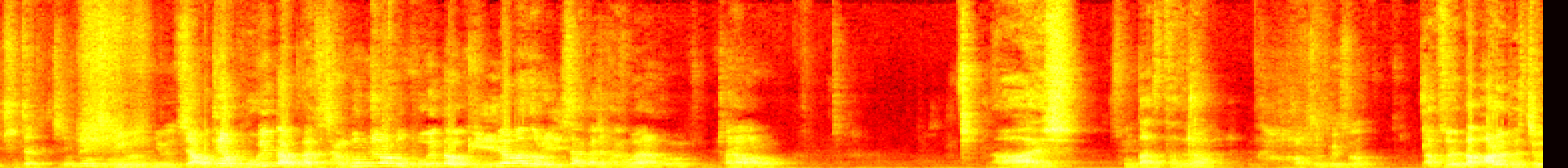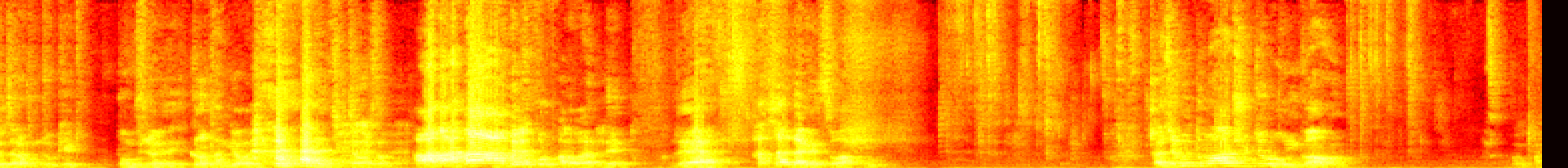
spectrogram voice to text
진짜 찐팬심이거든요. 진짜 어떻게 하면 보겠다고. 나 진짜 장범준 한번 보겠다고 그 1년 만으로 일산까지 간 거야 그 촬영하러. 아이씨 손 따뜻하더라. 있어? 앞서에 나 바로 옆에서 찍었잖아 운 좋게. 범준이 형이 끌어 당겨가지고 사진 찍자면서. 아하하 막 옆으로 바로 갔는데 내가 학살 당했어 왔고. 아 지금 또만 실제로 보니까. 거기 봐.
